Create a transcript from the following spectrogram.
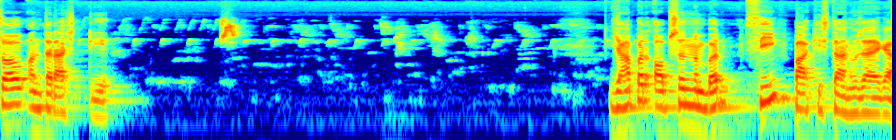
सौ अंतर्राष्ट्रीय। यहाँ पर ऑप्शन नंबर सी पाकिस्तान हो जाएगा।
